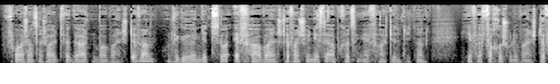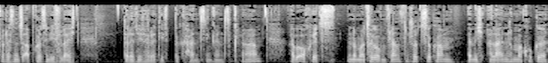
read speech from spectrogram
Forschungsanstalt für Gartenbau Weinstefan. Und wir gehören jetzt zur FH Weinstefan. Schön, nächste Abkürzung FH steht natürlich dann hier für Fachhochschule Weinstefan. Das sind so Abkürzungen, die vielleicht da natürlich relativ bekannt sind, ganz klar. Aber auch jetzt, um nochmal zurück auf den Pflanzenschutz zu kommen, wenn ich allein schon mal gucke,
